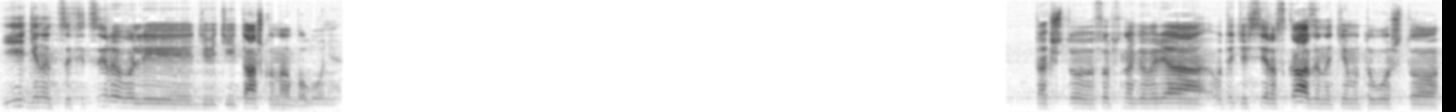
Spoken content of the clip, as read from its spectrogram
И денацифицировали девятиэтажку на Оболоне. Так что, собственно говоря, вот эти все рассказы на тему того, что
